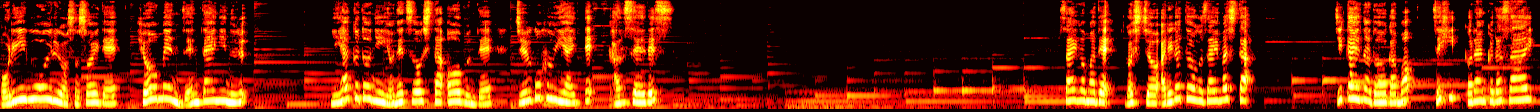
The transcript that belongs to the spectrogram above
オリーブオイルを注いで表面全体に塗る。200度に予熱をしたオーブンで15分焼いて完成です。最後までご視聴ありがとうございました。次回の動画もぜひご覧ください。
